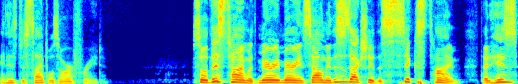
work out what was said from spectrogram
and his disciples are afraid. So, this time with Mary, Mary, and Salome, this is actually the sixth time that his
